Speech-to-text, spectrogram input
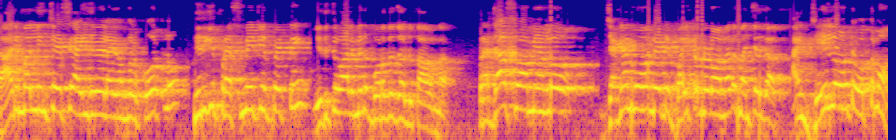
దారి మళ్ళించేసి ఐదు వేల ఐదు వందల కోట్లు తిరిగి ప్రెస్ మీట్లు పెట్టి ఎదుటి వాళ్ళ మీద బురద జల్లుతా ఉన్నారు. ప్రజాస్వామ్యంలో జగన్మోహన్ రెడ్డి బయట ఉండడం అన్నది మంచిది కాదు. ఆయన జైల్లో ఉంటే ఉత్తమం.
